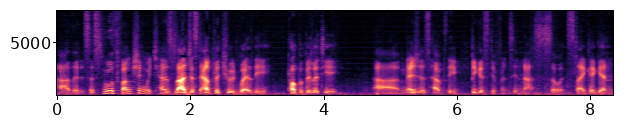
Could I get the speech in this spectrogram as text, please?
uh, that it's a smooth function which has largest amplitude where the probability uh, measures have the biggest difference in mass. So it's like, again,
